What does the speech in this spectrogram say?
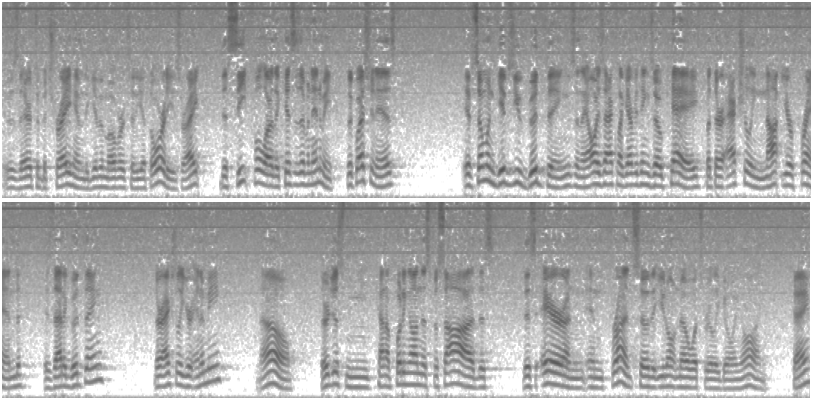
He was there to betray him, to give him over to the authorities, right? Deceitful are the kisses of an enemy. The question is, if someone gives you good things and they always act like everything's okay, but they're actually not your friend, is that a good thing? They're actually your enemy? No. They're just mm, kind of putting on this facade, this this air in, in front so that you don't know what's really going on. Okay?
